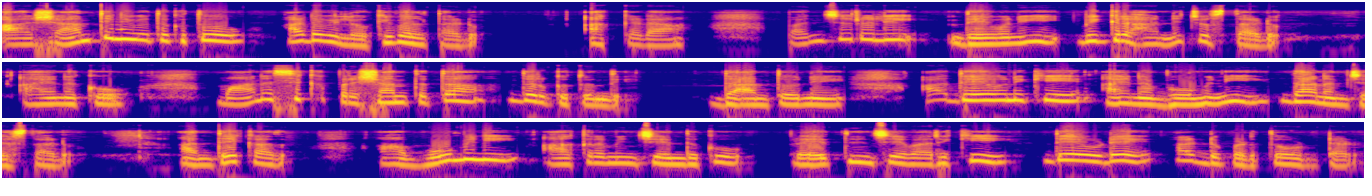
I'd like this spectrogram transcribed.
ఆ శాంతిని వెతుకుతూ అడవిలోకి వెళ్తాడు. అక్కడ పంచురులి దేవుని విగ్రహాన్ని చూస్తాడు. ఆయనకు మానసిక ప్రశాంతత దొరుకుతుంది. దాంతోనే ఆ దేవునికి ఆయన భూమిని దానం చేస్తాడు. అంతేకాదు ఆ భూమిని ఆక్రమించేందుకు ప్రయత్నించే వారికి దేవుడే అడ్డుపడుతూ ఉంటాడు.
